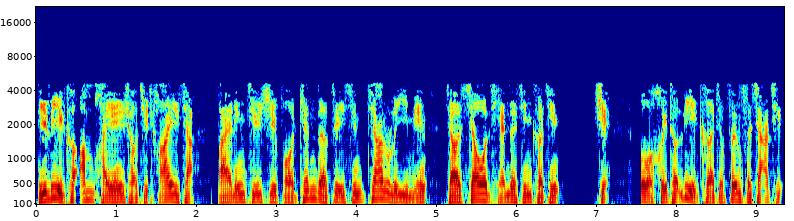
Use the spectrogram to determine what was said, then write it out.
你立刻安排人手去查一下百灵居是否真的最新加入了一名叫萧乾的新客卿。是，我回头立刻就吩咐下去。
